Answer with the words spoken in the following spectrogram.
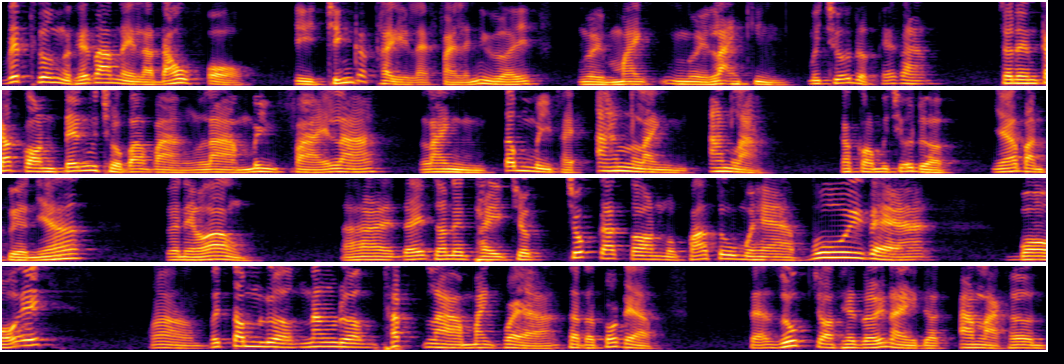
Vết thương ở thế gian này là đau khổ thì chính các thầy lại phải là những người người mạnh người lành mới chữa được thế gian. Cho nên các con đến với chùa ba vàng là mình phải là lành tâm mình phải an lành an lạc. Các con mới chữa được. Nhé bản quyền nhé quyền hiểu không? À, đấy cho nên thầy trực chúc các con một khóa tu mùa hè vui vẻ bổ ích à, với tâm lượng năng lượng thật là mạnh khỏe thật là tốt đẹp sẽ giúp cho thế giới này được an lạc hơn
